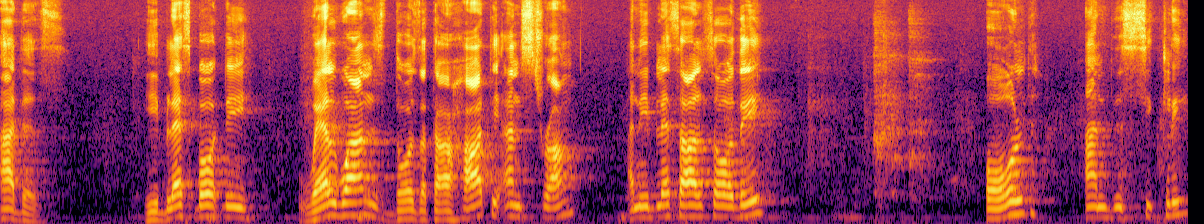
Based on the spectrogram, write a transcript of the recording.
others. He blessed both the well ones, those that are hearty and strong, and he blessed also the old and the sickly,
